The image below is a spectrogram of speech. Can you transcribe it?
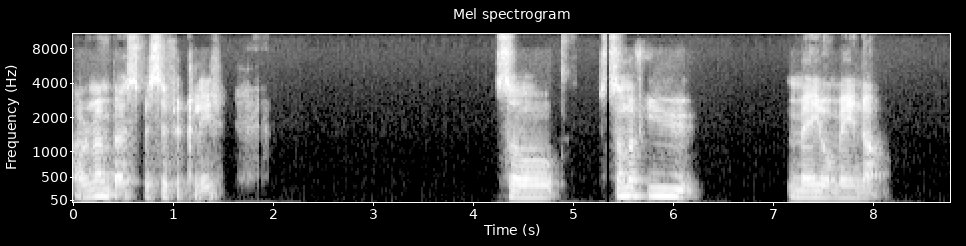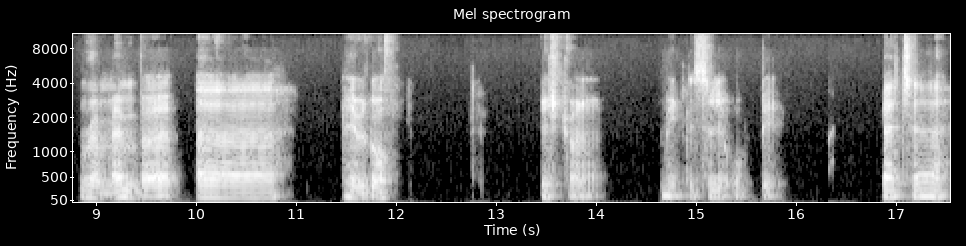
I remember specifically so some of you may or may not remember. Uh, here we go. Just trying to make this a little bit better.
